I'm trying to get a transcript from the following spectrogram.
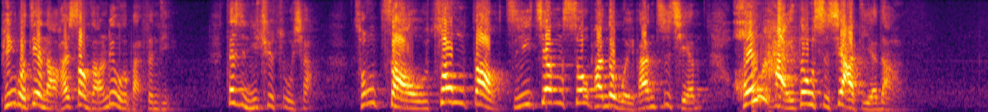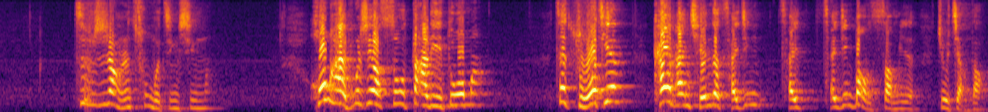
苹果电脑还上涨了六个百分点，但是你去注一下。从早中到即将收盘的尾盘之前，红海都是下跌的，这不是让人触目惊心吗？红海不是要收大力多吗？在昨天开盘前的财经财财经报纸上面就讲到，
